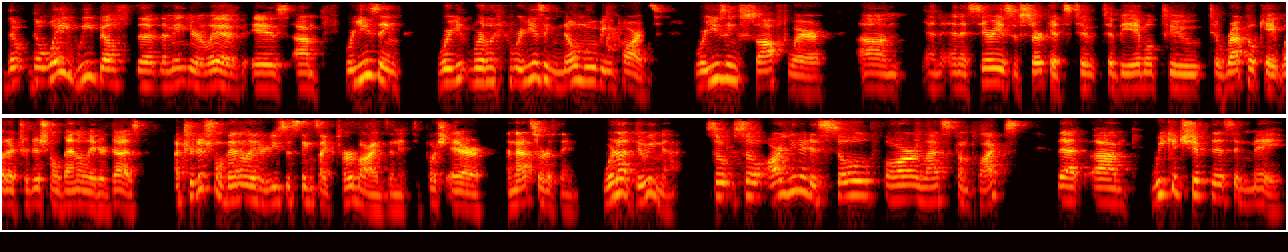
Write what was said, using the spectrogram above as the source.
the the way we built the the Maingear Liv is um, we're using we're we're we're using no moving parts. We're using software um, and, and a series of circuits to to be able to to replicate what a traditional ventilator does. A traditional ventilator uses things like turbines in it to push air and that sort of thing. We're not doing that. So so our unit is so far less complex that um, we could ship this in May.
